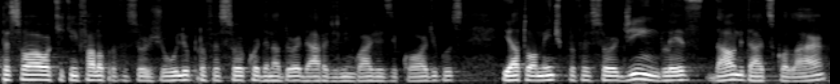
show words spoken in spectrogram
pessoal, aqui quem fala é o professor Júlio, professor coordenador da área de linguagens e códigos e atualmente professor de inglês da unidade escolar.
